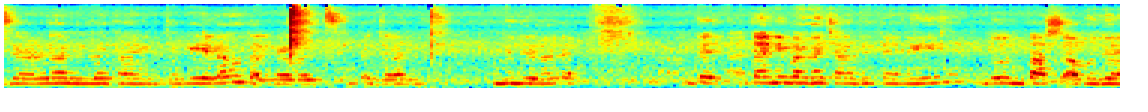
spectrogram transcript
जड झालेला होता आणि तो गेला होता त्याच्या त्याच्यात म्हणजे ना त्या- त्यांनी बघायच्या आधी त्यांनी दोन तास अगोदर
